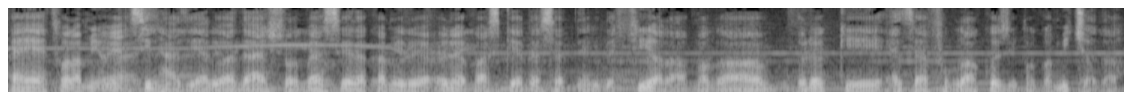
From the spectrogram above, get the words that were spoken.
Ehelyett valami olyan színházi előadásról beszélek, amiről önök azt kérdezhetnék, de fiala maga örökké ezzel foglalkozik maga. Micsoda?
